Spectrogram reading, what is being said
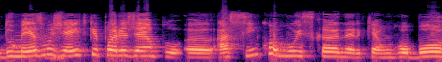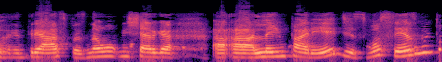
Do mesmo jeito que, por exemplo, uh, assim como o scanner, que é um robô, entre aspas, não enxerga a, a lei em paredes, vocês muito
